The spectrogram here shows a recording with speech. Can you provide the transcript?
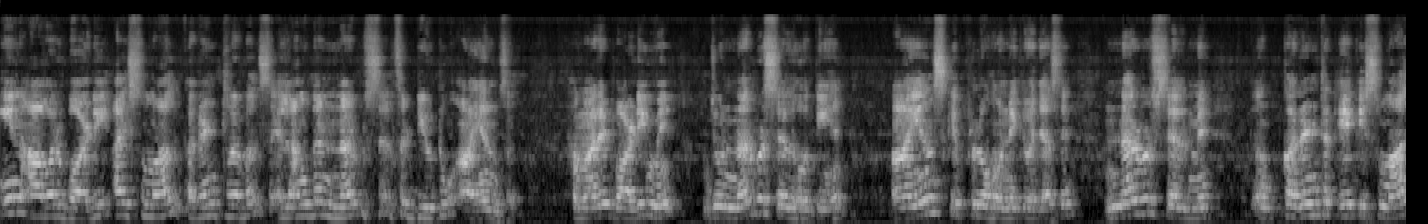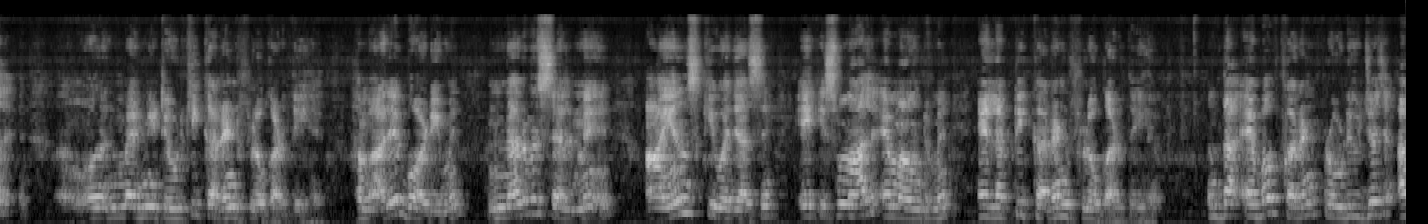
In our body a small current travels along the nerve cells due to ions हमारे बॉडी में जो नर्व सेल होती हैं आयंस के फ्लो होने की वजह से नर्व सेल में करंट एक स्मॉल मैग्नीट्यूड की करंट फ्लो करती है। हमारे बॉडी में नर्व सेल में आयंस की वजह से एक स्मॉल अमाउंट में इलेक्ट्रिक करंट फ्लो करती है। The above current produces a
